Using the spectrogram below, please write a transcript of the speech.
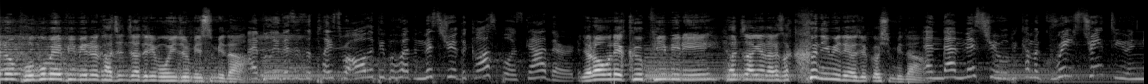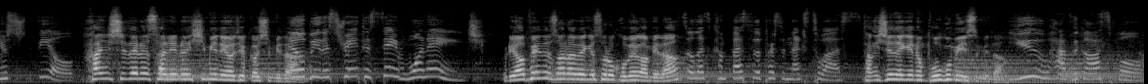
이 자리에는 복음의 비밀을 가진 자들이 모인 줄 믿습니다 I believe this is the place where all the people who have the mystery of the gospel is gathered. 여러분의 그 비밀이 현장에 나가서 큰 힘이 되어질 것입니다 And that mystery will become a great strength to you in your field. 한 시대를 살리는 힘이 되어질 것입니다 It will be the strength to save one age. 우리 옆에 있는 사람에게 서로 고백합니다 So let's confess to the person next to us. 당신에게는 복음이 있습니다 You have the gospel.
